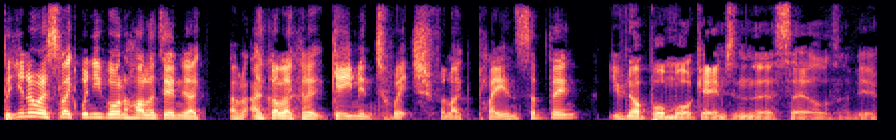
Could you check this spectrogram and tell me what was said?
But you know, it's like when you go on holiday and you're like, I got like a game in Twitch for like playing something. You've not bought more games in the sales, have you?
